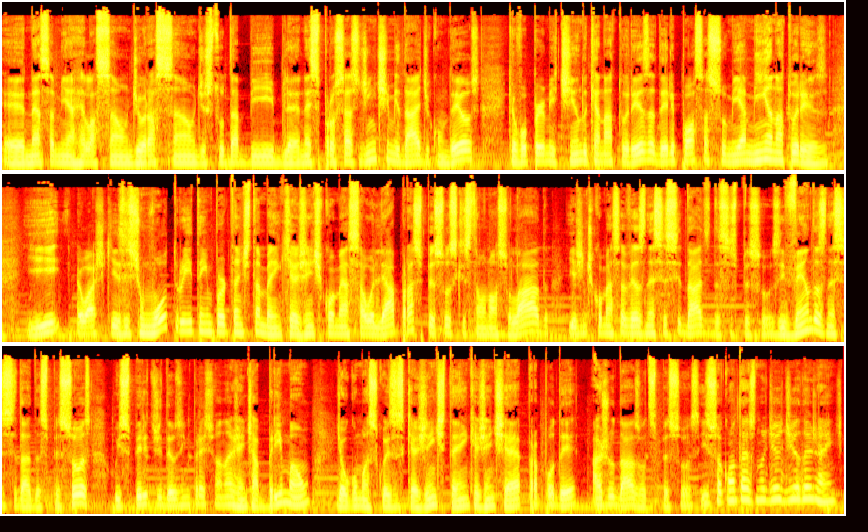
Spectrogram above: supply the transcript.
É, nessa minha relação de oração, de estudo da Bíblia, nesse processo de intimidade com Deus, que eu vou permitindo que a natureza dele possa assumir a minha natureza. E eu acho que existe um outro item importante também, que a gente começa a olhar para as pessoas que estão ao nosso lado e a gente começa a ver as necessidades dessas pessoas. E vendo as necessidades das pessoas, o Espírito de Deus impressiona a gente, abrir mão de algumas coisas que a gente tem, que a gente é, para poder ajudar as outras pessoas. Isso acontece no dia a dia da gente gente.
